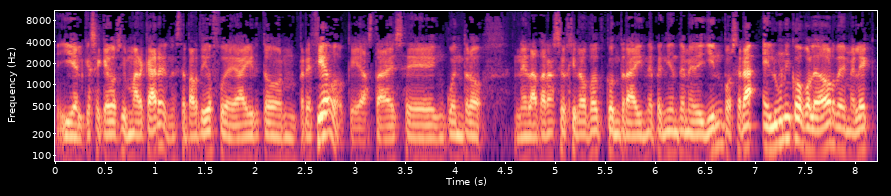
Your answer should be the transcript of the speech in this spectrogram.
y el que se quedó sin marcar en este partido fue Ayrton Preciado, que hasta ese encuentro en el Atanasio Girardot contra Independiente Medellín, pues era el único goleador de Melec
